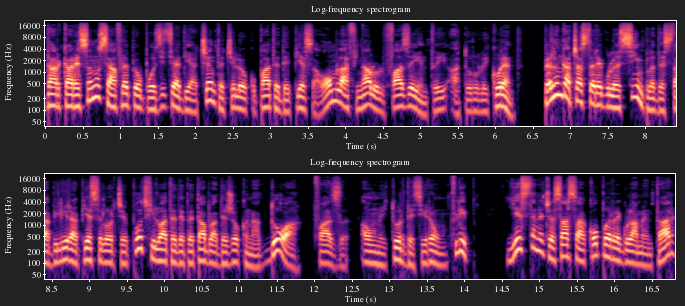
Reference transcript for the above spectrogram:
dar care să nu se afle pe o poziție adiacentă cele ocupate de piesa om la finalul fazei întâi a turului curent. Pe lângă această regulă simplă de stabilire a pieselor ce pot fi luate de pe tabla de joc în a doua fază a unui tur de sireum flip, este necesar să acopăr regulamentar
